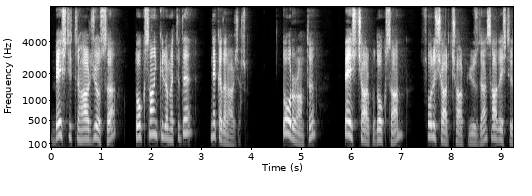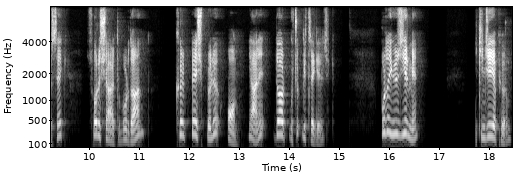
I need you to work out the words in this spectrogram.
5 litre harcıyorsa 90 kilometrede ne kadar harcar? Doğru orantı 5 çarpı 90 soru işareti çarpı 100'den sadeleştirirsek soru işareti buradan 45 bölü 10 yani 4,5 litre gelecek. Burada 120 ikinciyi yapıyorum.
